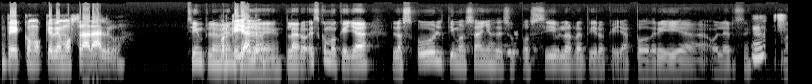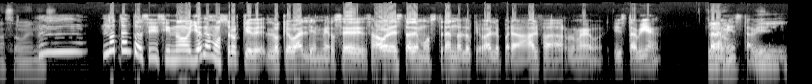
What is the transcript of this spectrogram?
de como que demostrar algo. Simplemente, Porque ya lo... claro, es como que ya los últimos años de su posible retiro que ya podría olerse, mm. más o menos. No tanto así, sino ya demostró que lo que vale Mercedes, ahora está demostrando lo que vale para Alfa Romeo y está bien. Para mí está bien.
